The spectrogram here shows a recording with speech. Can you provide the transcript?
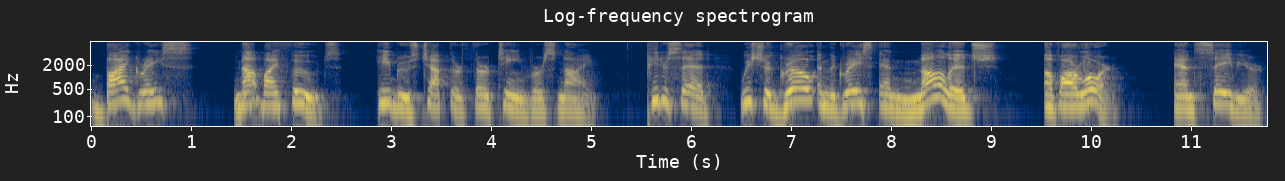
by grace, not by foods. Hebrews chapter 13, verse 9. Peter said, We should grow in the grace and knowledge of our Lord and Savior,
